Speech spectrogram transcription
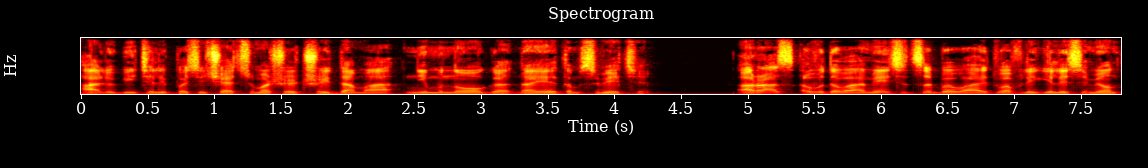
а любителей посещать сумасшедшие дома немного на этом свете. А раз в два месяца бывает во флигеле Семен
